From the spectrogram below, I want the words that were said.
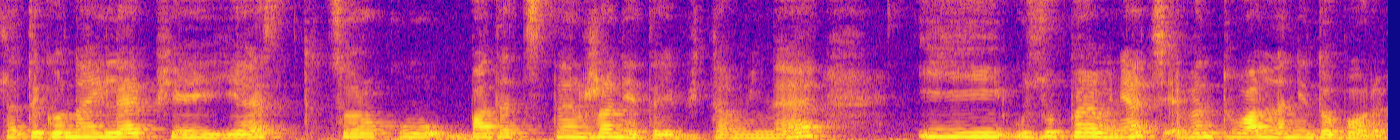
dlatego najlepiej jest co roku badać stężenie tej witaminy i uzupełniać ewentualne niedobory.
